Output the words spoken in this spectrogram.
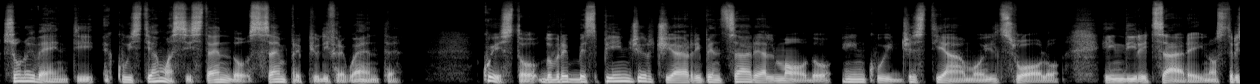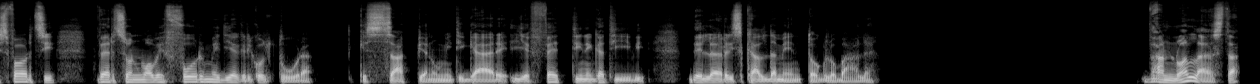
sono eventi cui stiamo assistendo sempre più di frequente. Questo dovrebbe spingerci a ripensare al modo in cui gestiamo il suolo e indirizzare i nostri sforzi verso nuove forme di agricoltura che sappiano mitigare gli effetti negativi del riscaldamento globale. Vanno all'asta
